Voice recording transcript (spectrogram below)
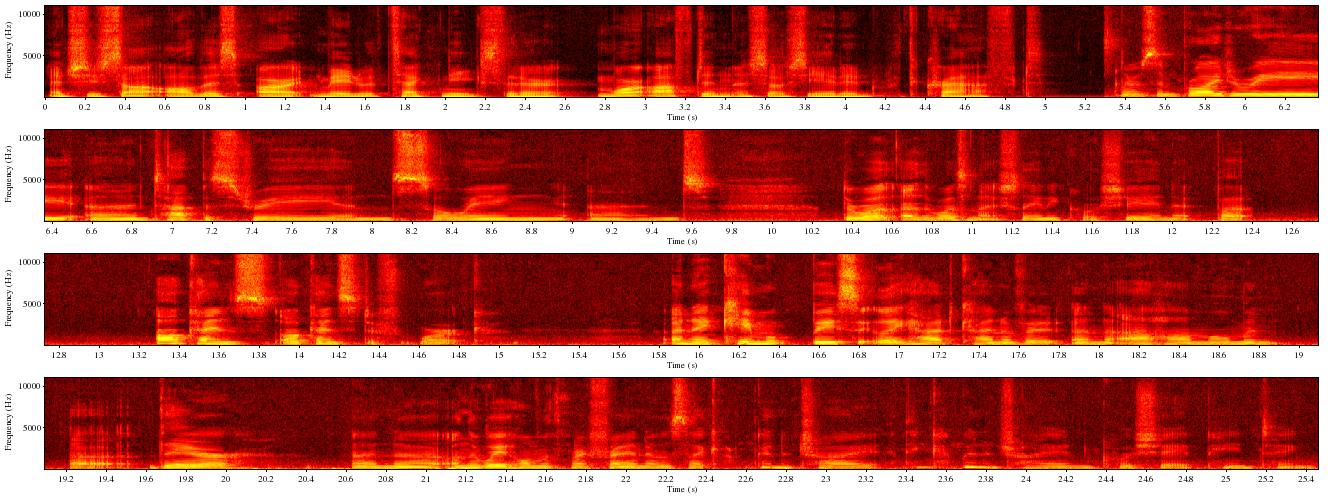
And she saw all this art made with techniques that are more often associated with craft. There was embroidery and tapestry and sewing, and there was there wasn't actually any crochet in it, but all kinds all kinds of different work. And I came basically had kind of a, an aha moment uh, there, and uh, on the way home with my friend, I was like, I'm gonna try. I think I'm gonna try and crochet a painting.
